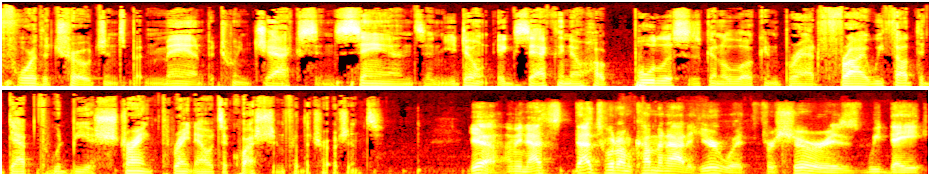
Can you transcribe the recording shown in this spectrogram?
for the Trojans, but man, between Jackson, Sands, and you don't exactly know how Bulis is going to look, and Brad Frye, we thought the depth would be a strength. Right now, it's a question for the Trojans. Yeah, I mean that's that's what I'm coming out of here with for sure. Is we they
